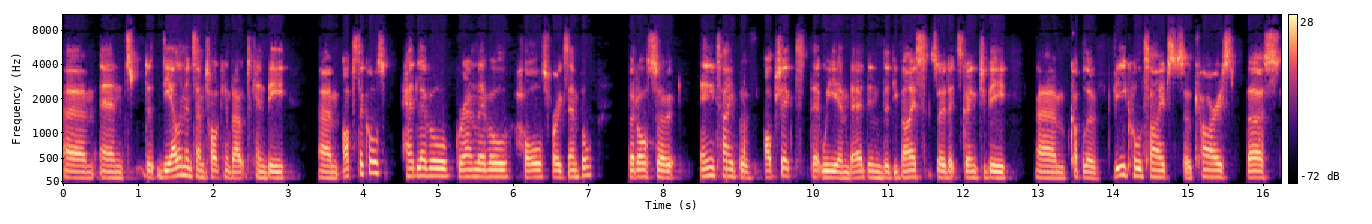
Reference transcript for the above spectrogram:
Um, and the, the elements I'm talking about can be um, obstacles, head level, ground level, holes, for example, but also any type of object that we embed in the device. So that's going to be a um, couple of vehicle types, so cars, bus,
